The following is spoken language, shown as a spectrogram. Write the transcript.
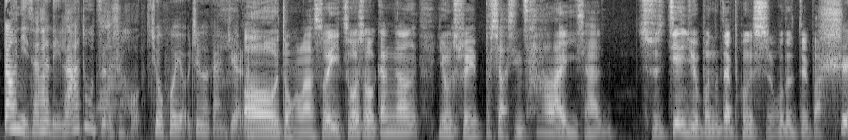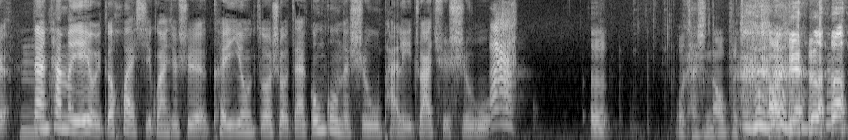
当你在那里拉肚子的时候，就会有这个感觉了。哦，懂了。所以左手刚刚用水不小心擦了一下，是坚决不能再碰食物的，对吧？是，嗯但他们也有一个坏习惯，就是可以用左手在公共的食物盘里抓取食物。啊呃，我开始脑补这个画面了。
